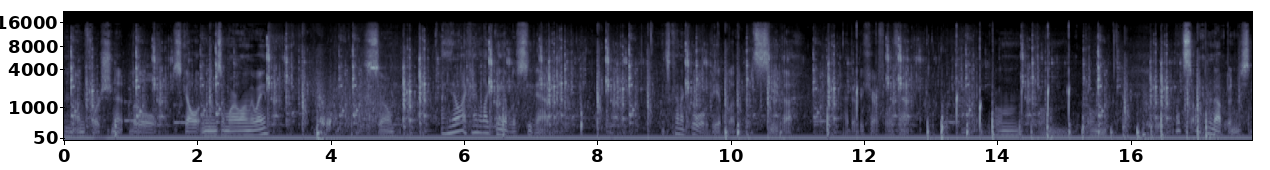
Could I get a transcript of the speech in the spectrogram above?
an unfortunate little skeleton somewhere along the way. So, you know, I kind of like being able to see that. It's kind of cool to be able to see the... I better be careful with that. boom, boom, boom. Let's open it up and just...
